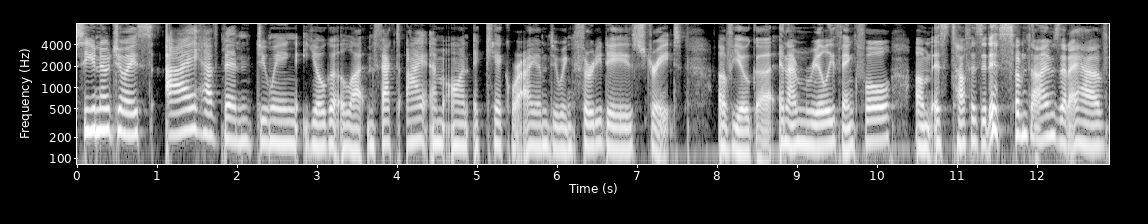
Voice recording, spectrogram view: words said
So, you know, Joyce, I have been doing yoga a lot. In fact, I am on a kick where I am doing 30 days straight of yoga. And I'm really thankful, um, as tough as it is sometimes, that I have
